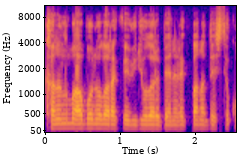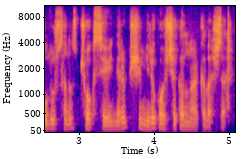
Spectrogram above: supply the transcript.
Kanalıma abone olarak ve videoları beğenerek bana destek olursanız çok sevinirim. Şimdilik hoşçakalın arkadaşlar.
